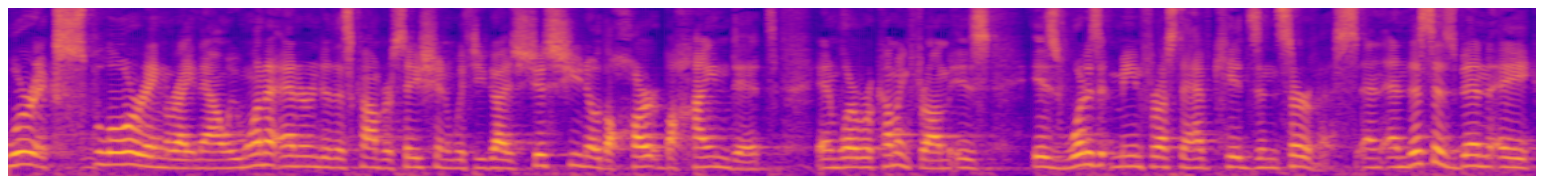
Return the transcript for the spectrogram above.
we're exploring right now. We want to enter into this conversation with you guys, just so you know the heart behind it and where we're coming from is is what does it mean for us to have kids in service? And, and this has been a,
